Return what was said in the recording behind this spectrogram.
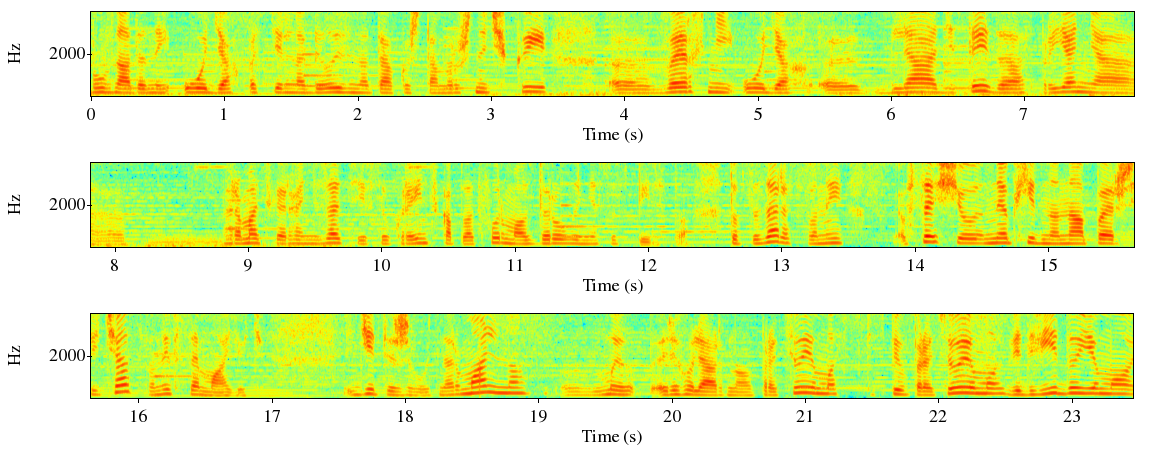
був наданий одяг, постільна білизна, також там рушнички, е, верхній одяг е, для дітей за сприяння. е, Громадської організації Всеукраїнська платформа оздоровлення суспільства. Тобто зараз вони все, що необхідно на перший час, вони все мають. Діти живуть нормально, ми регулярно працюємо, співпрацюємо, відвідуємо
